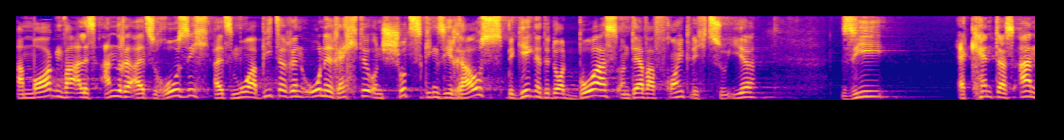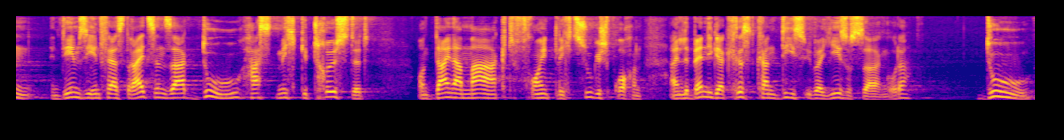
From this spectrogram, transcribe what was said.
am Morgen war alles andere als rosig, als Moabiterin ohne Rechte und Schutz ging sie raus, begegnete dort Boas und der war freundlich zu ihr. Sie erkennt das an, indem sie in Vers 13 sagt, du hast mich getröstet und deiner Magd freundlich zugesprochen. Ein lebendiger Christ kann dies über Jesus sagen, oder? Du,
